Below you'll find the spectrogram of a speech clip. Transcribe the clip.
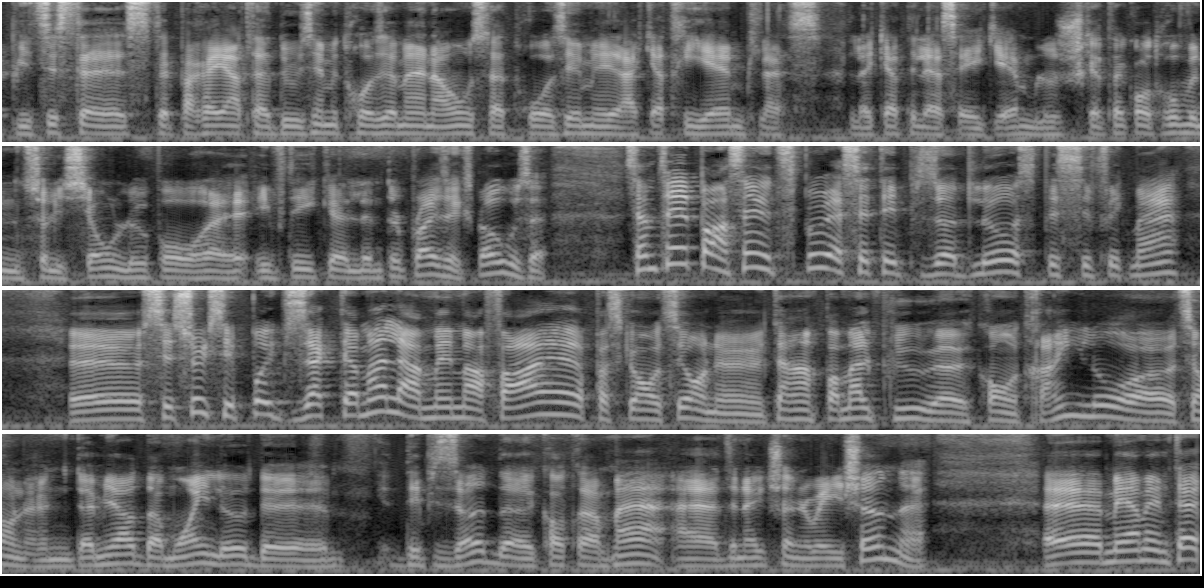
puis c'était pareil entre la deuxième et troisième annonce, la troisième et la quatrième, puis la, la et la cinquième, jusqu'à temps qu'on trouve une solution là, pour euh, éviter que l'Enterprise explose. Ça me fait penser un petit peu à cet épisode-là spécifiquement. Euh, c'est sûr que c'est pas exactement la même affaire parce qu'on on a un temps pas mal plus contraint. Là, on a une demi-heure de moins d'épisodes, contrairement à The Next Generation. Euh, mais en même temps,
